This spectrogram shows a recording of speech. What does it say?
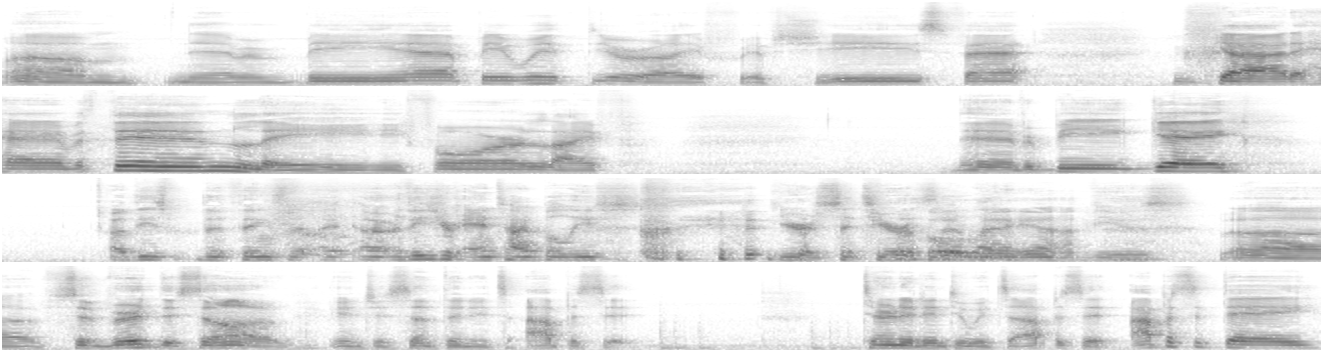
Um, never be happy with your wife if she's fat. Gotta have a thin lady for life. Never be gay. Are these the things that are these your anti beliefs? Your satirical like yeah. views? uh, subvert the song into something its opposite. Turn it into its opposite. Opposite day.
